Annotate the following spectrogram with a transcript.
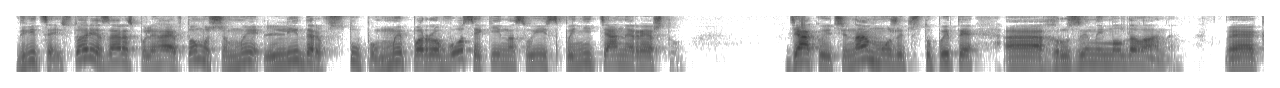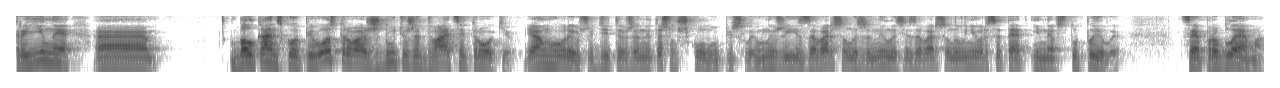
Дивіться, історія зараз полягає в тому, що ми лідер вступу, ми паровоз, який на своїй спині тяне решту. Дякуючи нам, можуть вступити е, грузини і молдавани. Е, країни е, Балканського півострова ждуть уже 20 років. Я вам говорив, що діти вже не те, що в школу пішли, вони вже її завершили, женились і завершили університет і не вступили. Це проблема.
